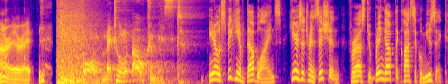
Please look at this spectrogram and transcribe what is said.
all right, all right. Full Metal Alchemist. You know, speaking of dub lines, here's a transition for us to bring up the classical music.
